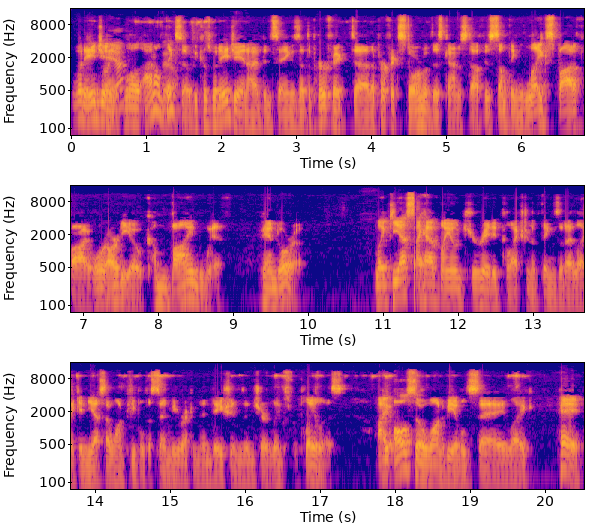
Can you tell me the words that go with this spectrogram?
What AJ? Oh, yeah? Well, I don't think so because what AJ and I have been saying is that the perfect uh, the perfect storm of this kind of stuff is something like Spotify or Rdio combined with Pandora. Like, yes, I have my own curated collection of things that I like, and yes, I want people to send me recommendations and share links for playlists. I also want to be able to say, like, hey,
